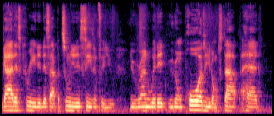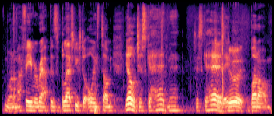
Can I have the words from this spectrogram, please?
God has created this opportunity this season for you. You run with it. You don't pause. You don't stop. I had one of my favorite rappers, Bless, used to always tell me, "Yo, just go ahead, man. Just go ahead. Just do it. But um,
